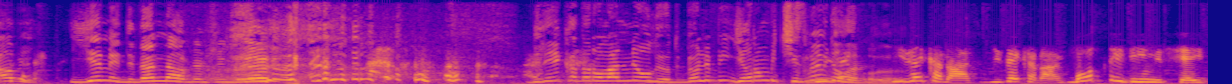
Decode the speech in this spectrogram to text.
Abi yemedi ben ne yapayım şimdi? Bileğe kadar olan ne oluyordu? Böyle bir yarım bir çizme mi diyorlar? dize, dize kadar, dize kadar. Bot dediğimiz şey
